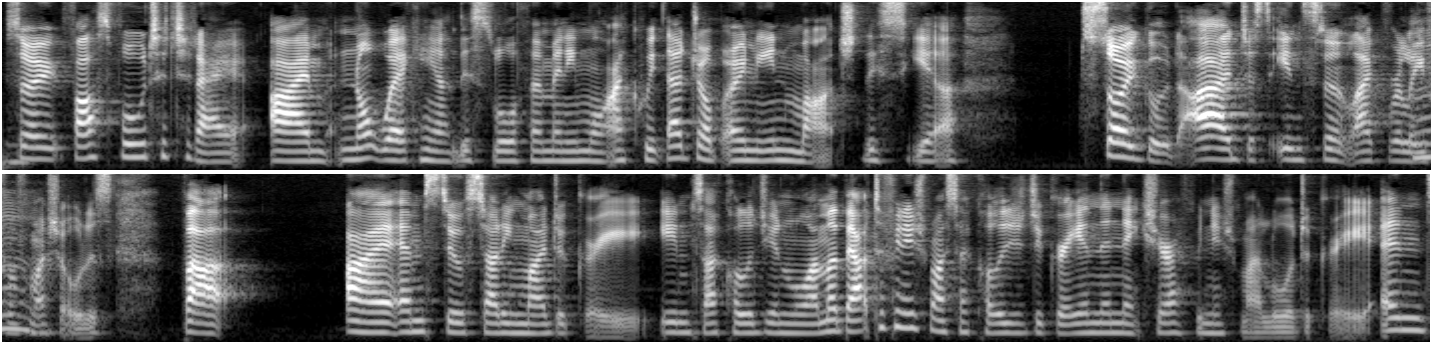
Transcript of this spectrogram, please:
So, fast forward to today. I'm not working at this law firm anymore. I quit that job only in March this year. So good. I just instant like relief off my mm. shoulders. But I am still studying my degree in psychology and law. I'm about to finish my psychology degree, and then next year I finish my law degree. And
